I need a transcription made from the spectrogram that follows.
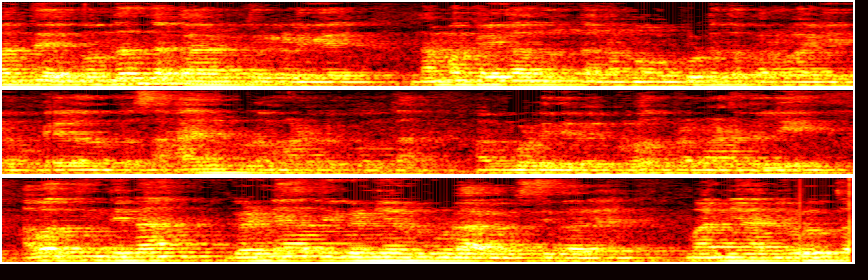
ಮತ್ತೆ ನೊಂದಂತ ಕಾರ್ಮಿಕರುಗಳಿಗೆ ನಮ್ಮ ಕೈಲಾದಂತ ನಮ್ಮ ಒಕ್ಕೂಟದ ಪರವಾಗಿ ನಮ್ಮ ಕೈಲಾದಂತ ಸಹಾಯ ಕೂಡ ಮಾಡಬೇಕು ಅಂತ ಅಂದ್ಕೊಂಡಿದ್ದೇವೆ ಬೃಹತ್ ಪ್ರಮಾಣದಲ್ಲಿ. ಅವತ್ತಿನ ದಿನ ಗಣ್ಯಾತಿ ಗಣ್ಯರು ಕೂಡ ಆಗಮಿಸ್ತಿದ್ದಾರೆ. ಮಾನ್ಯ ನಿವೃತ್ತ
